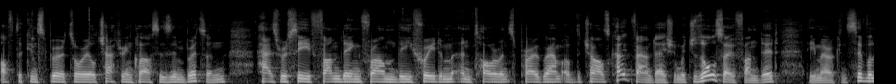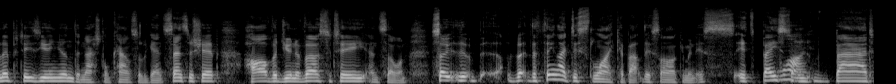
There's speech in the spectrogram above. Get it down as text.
of the conspiratorial chattering classes in Britain, has received funding from the Freedom and Tolerance program of the Charles Koch Foundation, which has also funded the American Civil Liberties Union, the National Council Against Censorship, Harvard University, and so on. So, the, but the thing I dislike about this argument is it's based On bad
